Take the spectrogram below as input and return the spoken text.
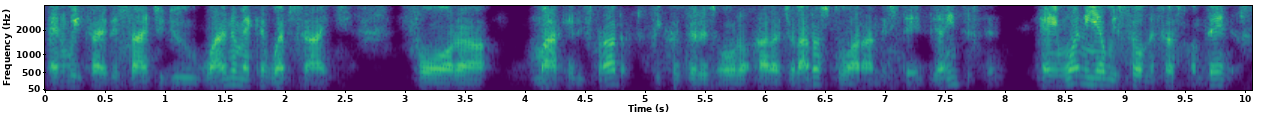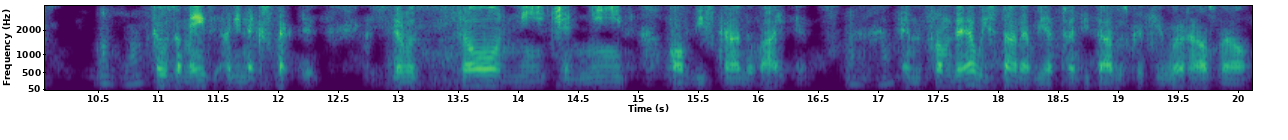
and we th- decide to do why not make a website for uh, market this product because there is other other gelato store around the state they are interested. And in one year we sold the first containers. Mhm. It was amazing. I didn't expect it because there was so niche and need of these kind of items. Mhm. And from there we started. We have 20,000 square feet warehouse now.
